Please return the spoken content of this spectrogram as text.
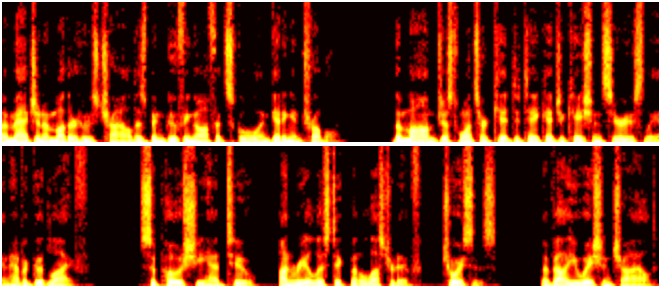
Imagine a mother whose child has been goofing off at school and getting in trouble. The mom just wants her kid to take education seriously and have a good life. Suppose she had two, unrealistic but illustrative, choices. Evaluation child,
